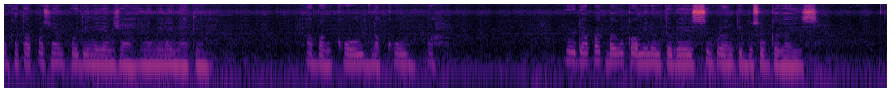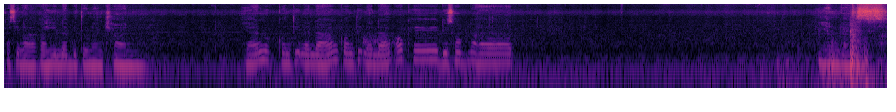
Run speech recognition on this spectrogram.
Pagkatapos yan, pwede na yan siya. Inuminin natin. Habang cold na cold pa. Pero dapat bago ka uminom to guys, importante busog ka guys kasi nakakahilab ito ng tiyan. Yan, konti na lang, konti na lang. Okay, dissolve lahat. Yan guys.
